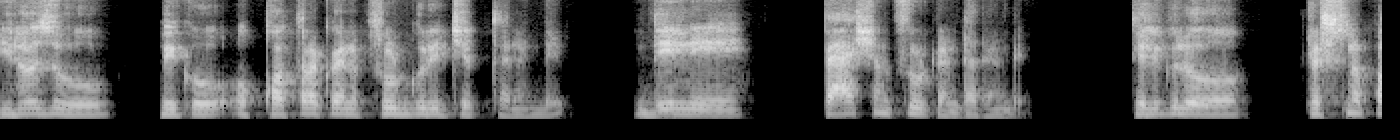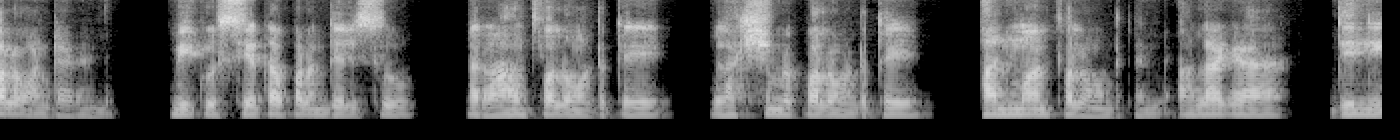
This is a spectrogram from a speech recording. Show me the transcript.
ఈరోజు మీకు ఒక కొత్త రకమైన ఫ్రూట్ గురించి చెప్తానండి. దీన్ని ప్యాషన్ ఫ్రూట్ అంటారండి. తెలుగులో కృష్ణ ఫలం అంటారండి. మీకు సీతాఫలం తెలుసు, రామఫలం ఫలం ఉంటది, లక్ష్మణ ఫలం ఉంటుంది హనుమాన్ ఫలం ఉంటుందండి అలాగా దీన్ని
